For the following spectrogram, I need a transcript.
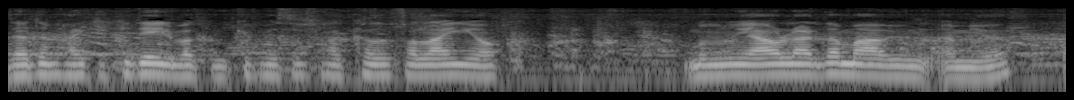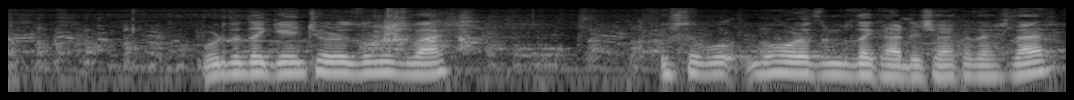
Zaten hakiki değil bakın küpesi sakalı falan yok. Bunun yavruları da mavi yumurtlamıyor. Burada da genç horozumuz var. İşte bu, bu horozumuz da kardeş arkadaşlar.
